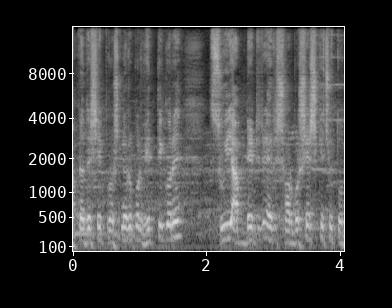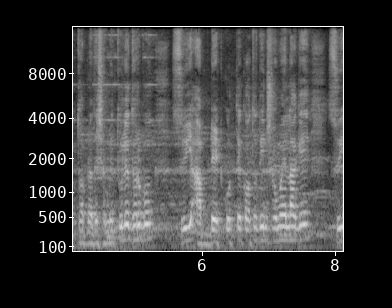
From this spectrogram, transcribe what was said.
আপনাদের সেই প্রশ্নের উপর ভিত্তি করে সুই আপডেটের সর্বশেষ কিছু তথ্য আপনাদের সামনে তুলে ধরব। সুই আপডেট করতে কতদিন সময় লাগে? সুই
